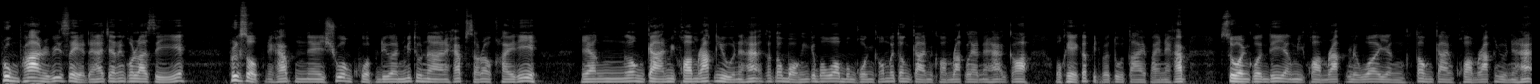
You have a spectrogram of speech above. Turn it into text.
พรุ่งพล่านเป็นพิเศษนะฮะ ฉะนั้นคนราศีพฤษภนะครับในช่วงขวบเดือนมิถุนายนนะครับสำหรับใครที่ยังต้องการมีความรักอยู่นะฮะก็ต้องบอกงี้ก็เพราะว่าบางคนเขาไม่ต้องการมีความรักแล้วนะฮะก็โอเคก็ปิดประตูตายไปนะครับ ส่วนคนที่ยังมีความรักหรือว่ายังต้องการความรักอยู่นะฮะ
